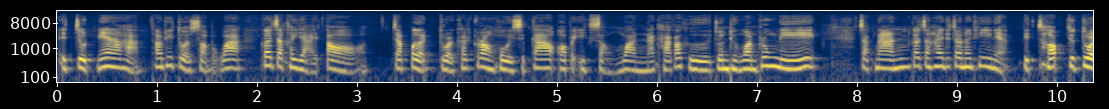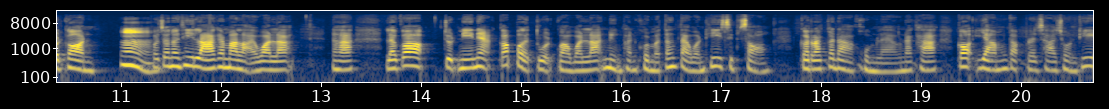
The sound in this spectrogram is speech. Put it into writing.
ไอ้จุดเนี่ยนะคะเท่าที่ตรวจสอบบอกว่าก็จะขยายต่อ จะเปิดตรวจคัดกรองโควิด -19 ออกไปอีก 2 วันนะคะ ก็คือจนถึงวันพรุ่งนี้ จากนั้นก็จะให้เจ้าหน้าที่เนี่ย ปิด job จุดตรวจก่อนอืมเพราะเจ้าหน้าที่ล้ากันมาหลายวันละ นะคะแล้วก็จุดนี้เนี่ยก็เปิดตรวจกว่าวันละ 1,000 คนมาตั้งแต่วันที่ 12 กรกฎาคมแล้วนะคะ ก็ย้ำกับประชาชนที่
